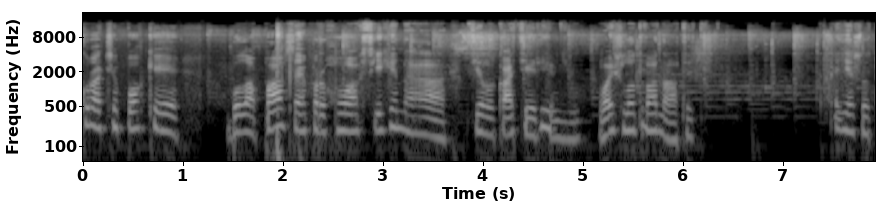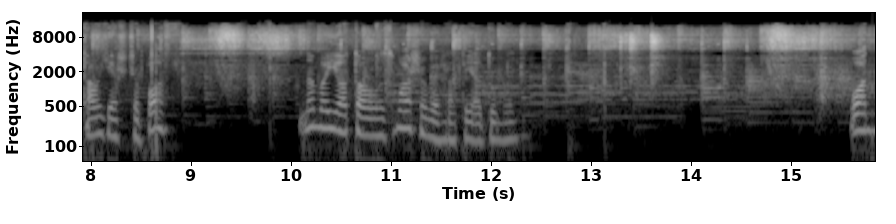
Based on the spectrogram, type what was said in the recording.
Коротше, поки була пауза, я порахував скільки на цій локації рівнів. Вийшло 12. Звісно, там є ще бос. Но ми його то зможемо виграти, я думаю. Вон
